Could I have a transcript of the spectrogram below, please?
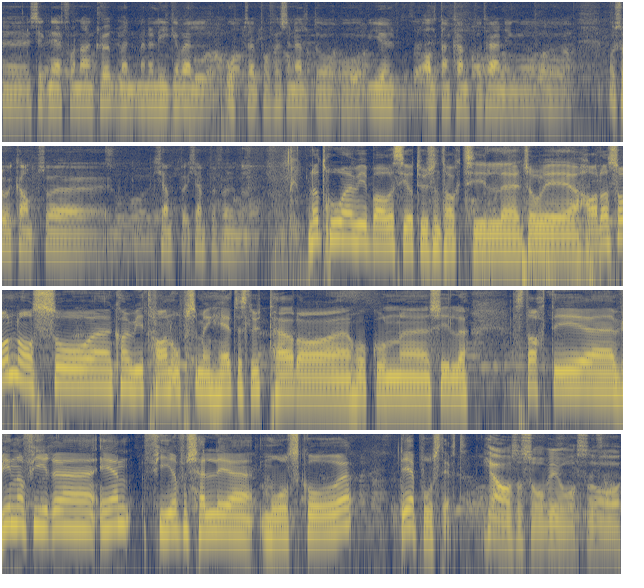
eh, signert for en annen klubb, men, men allikevel opptrer profesjonelt og, og, gjør alt han kan på trening. Og, og, og så i kamp, så er jeg kjempe, kjempefornøyd. Da tror jeg vi bare sier tusen takk til eh, Joey Hardasson, og så eh, kan vi ta en oppsummering helt til slutt her, da, eh, Håkon Skille. Start i vinner 4-1. Fire forskjellige målskårere. Det er positivt. Ja, og så så vi jo også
